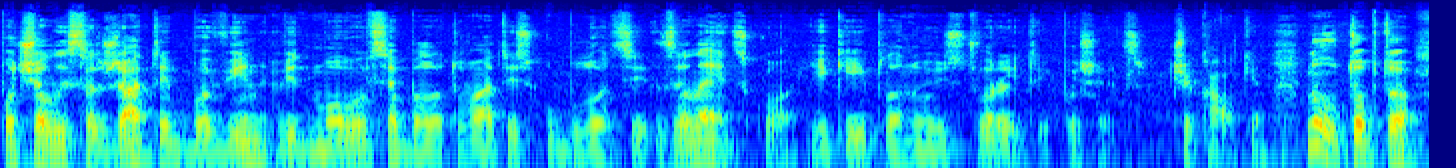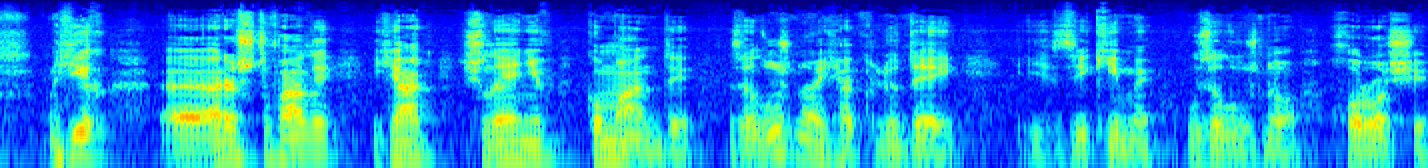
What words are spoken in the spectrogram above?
почали саджати, бо він відмовився балотуватись у блоці Зеленського, який планують створити, пише Чекалкін. Ну, тобто їх е, арештували як членів команди Залужного, як людей, з якими у Залужного хороші,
